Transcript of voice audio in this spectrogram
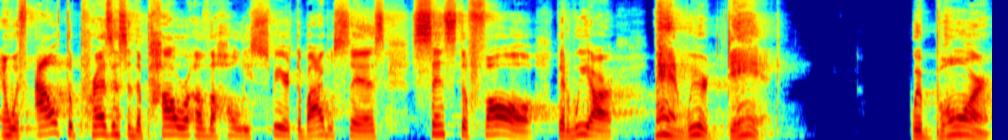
And without the presence and the power of the Holy Spirit, the Bible says, since the fall, that we are, man, we're dead. We're born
